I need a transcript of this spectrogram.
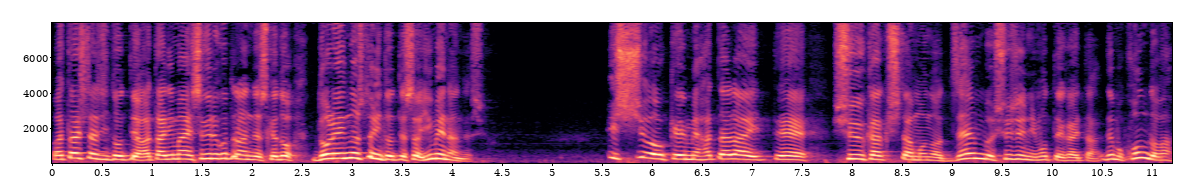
私たちにとっては当たり前すぎることなんですけど奴隷の人にとってそれは夢なんですよ。一生懸命働いて収穫したものを全部主人に持っていかれたでも今度は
